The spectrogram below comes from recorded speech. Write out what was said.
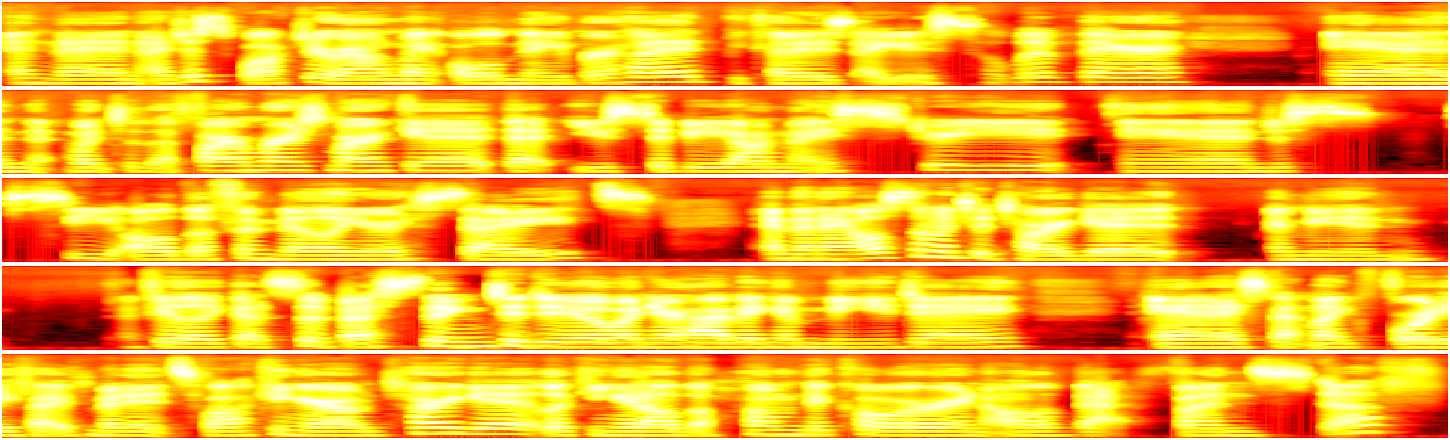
And then I just walked around my old neighborhood because I used to live there and went to the farmers market that used to be on my street and just see all the familiar sights. And then I also went to Target. I mean, I feel like that's the best thing to do when you're having a me day. And I spent like 45 minutes walking around Target, looking at all the home decor and all of that fun stuff.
